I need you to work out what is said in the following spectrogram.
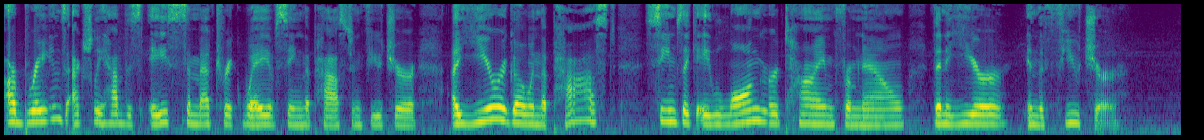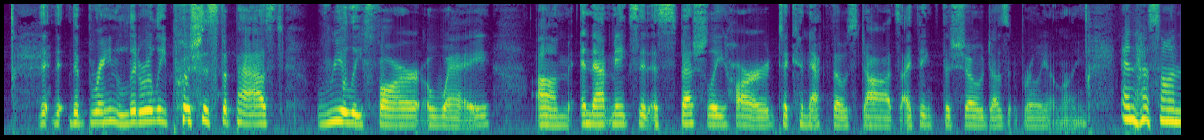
our brains actually have this asymmetric way of seeing the past and future. A year ago in the past seems like a longer time from now than a year in the future. The, the, the brain literally pushes the past really far away. Um, and that makes it especially hard to connect those dots. I think the show does it brilliantly. And Hasan,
